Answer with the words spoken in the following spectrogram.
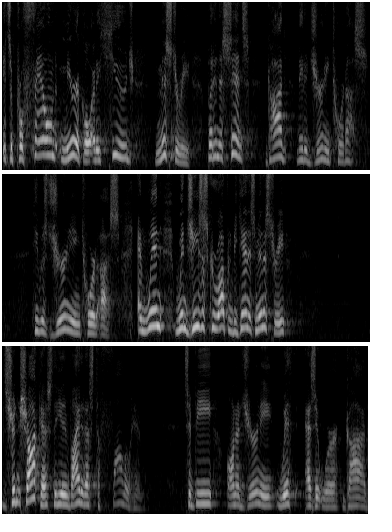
It's a profound miracle and a huge mystery. But in a sense, God made a journey toward us. He was journeying toward us. And when, when Jesus grew up and began his ministry, it shouldn't shock us that he invited us to follow him, to be on a journey with, as it were, God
